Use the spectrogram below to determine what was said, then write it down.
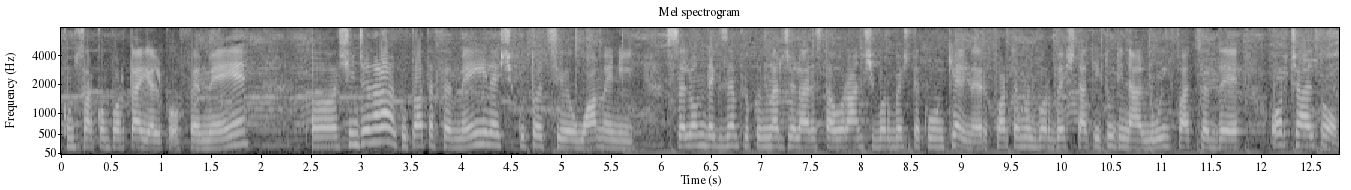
cum s-ar comporta el cu o femeie uh, și în general cu toate femeile și cu toți uh, oamenii. Să luăm de exemplu când merge la restaurant și vorbește cu un chelner, foarte mult vorbește atitudinea lui față de orice alt om.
